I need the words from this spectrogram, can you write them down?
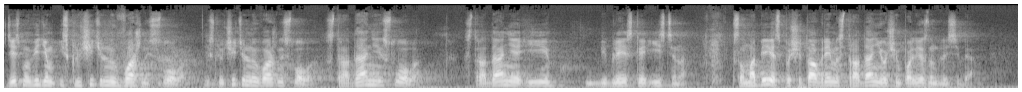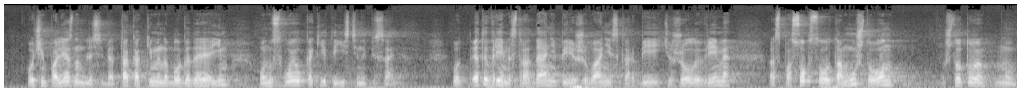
здесь мы видим исключительную важность слова, исключительную важность слова, страдание слова – страдания и библейская истина. Псалмопевец посчитал время страданий очень полезным для себя. Очень полезным для себя, так как именно благодаря им он усвоил какие-то истины Писания. Вот это время страданий, переживаний, скорбей, тяжелое время способствовало тому, что он что-то, ну,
